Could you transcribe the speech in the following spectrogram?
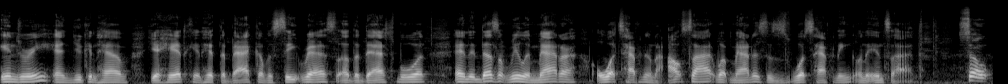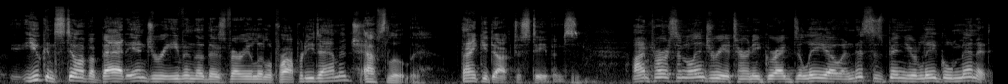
injury and you can have your head can hit the back of a seat rest or the dashboard and it doesn't really matter what's happening on the outside. What matters is what's happening on the inside. So you can still have a bad injury even though there's very little property damage? Absolutely. Thank you, Dr. Stephens. I'm personal injury attorney Greg DiLeo, and this has been your Legal Minute.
